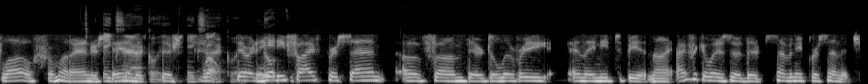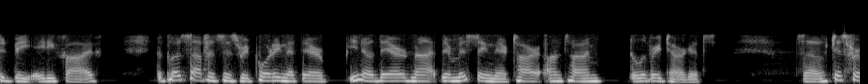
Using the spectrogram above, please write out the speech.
slow, from what I understand. Exactly. There's- exactly. They're at eighty-five percent of um, their delivery, and they need to be at nine. I forget what it is. They're seventy percent. It should be eighty-five. The post office is reporting that they're, you know, they're not. They're missing their tar- on-time delivery targets. So just for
